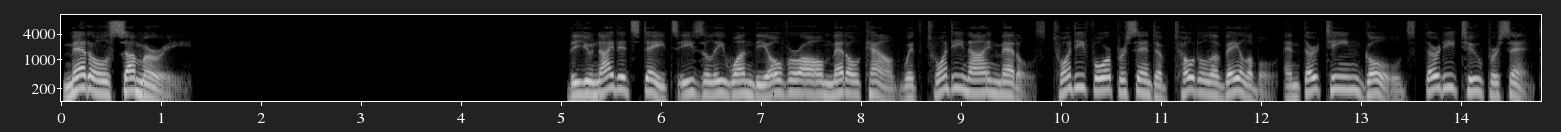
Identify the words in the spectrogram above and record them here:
Medal summary. The United States easily won the overall medal count with 29 medals, 24% of total available, and 13 golds, 32%.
